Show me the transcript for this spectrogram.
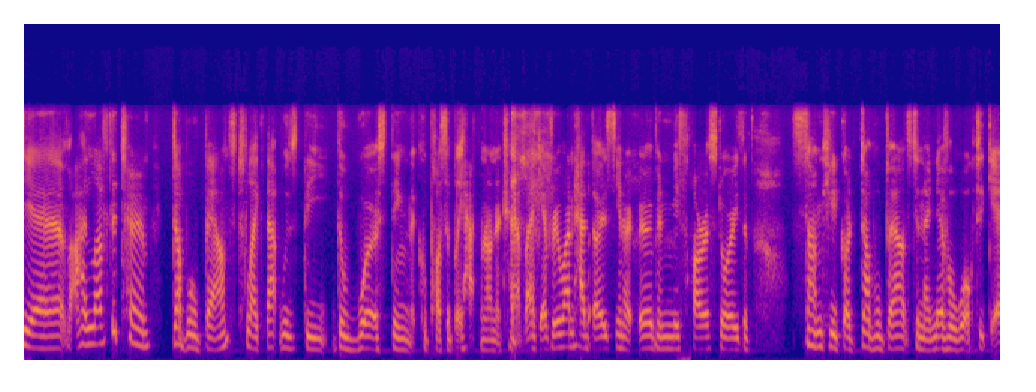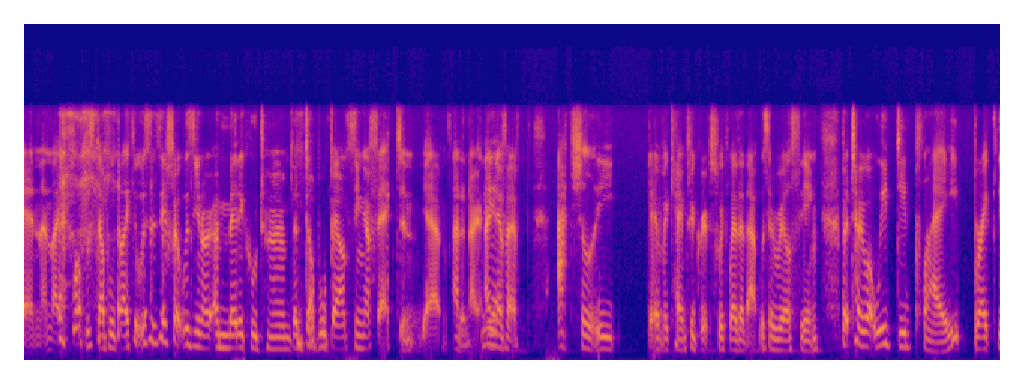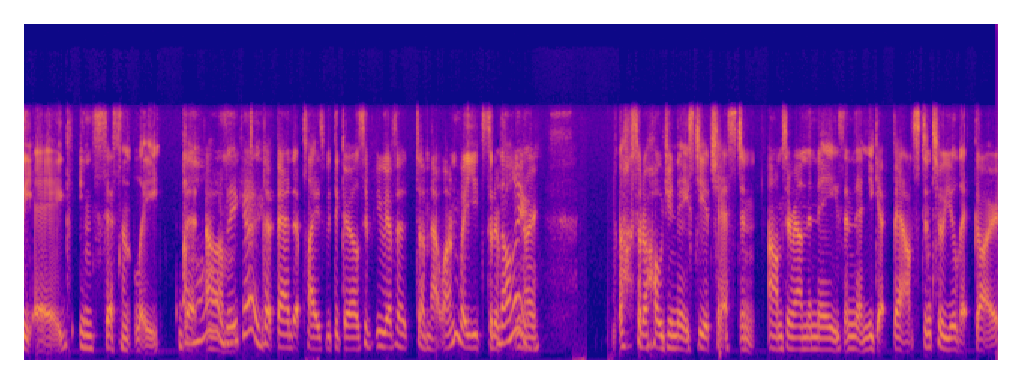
Yeah, I love the term double bounced. Like that was the the worst thing that could possibly happen on a tramp. Like everyone had those, you know, urban myth horror stories of some kid got double bounced and they never walked again. And like what was double like it was as if it was, you know, a medical term, the double bouncing effect. And yeah, I don't know. I never actually ever came to grips with whether that was a real thing. But tell you what, we did play break the egg incessantly. That oh, um, there you go. that Bandit plays with the girls. Have you ever done that one where you sort of, No. you know, uh, sort of hold your knees to your chest and arms around the knees, and then you get bounced until you let go?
